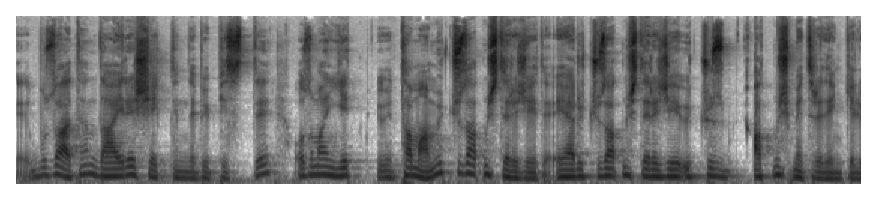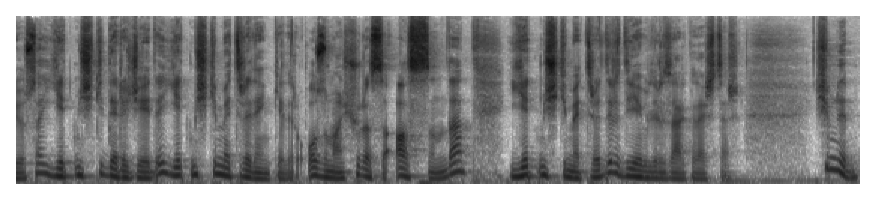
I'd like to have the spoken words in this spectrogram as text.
e, bu zaten daire şeklinde bir pistti. O zaman yet, e, tamamı 360 dereceydi. Eğer 360 dereceye 360 metre denk geliyorsa 72 dereceye de 72 metre denk gelir. O zaman şurası aslında 72 metredir diyebiliriz arkadaşlar. Şimdi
